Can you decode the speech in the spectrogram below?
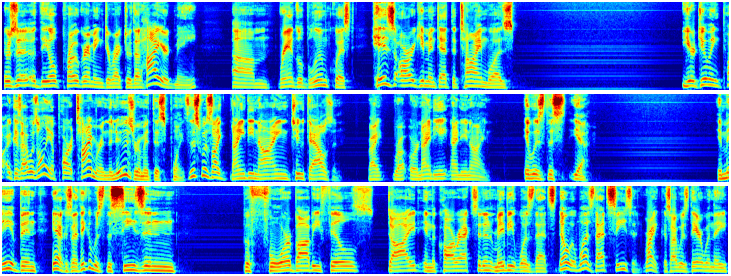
there was a the old programming director that hired me, um, Randall Bloomquist. His argument at the time was, "You're doing because I was only a part timer in the newsroom at this point. This was like ninety nine, two thousand, right, or 98, 99. It was this, yeah. It may have been, yeah, because I think it was the season before Bobby Phills died in the car accident, or maybe it was that. No, it was that season, right? Because I was there when they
